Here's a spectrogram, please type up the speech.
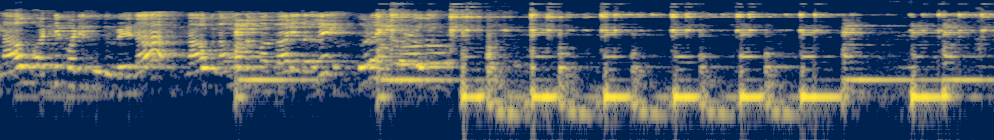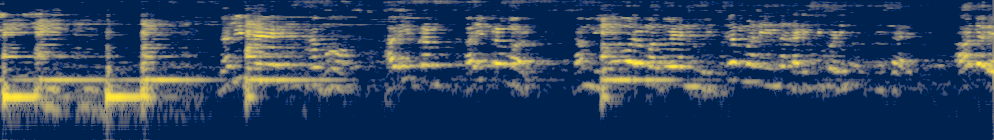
ನಾವು ಅಡ್ಡಿಪಡಿಸುವುದು ಬೇಡ ಸಭೆಯನ್ನು ವಿಜೃಂಭಣೆಯಿಂದ ನಡೆಸಿಕೊಳ್ಳುತ್ತಿದ್ದಾರೆ ಆದರೆ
